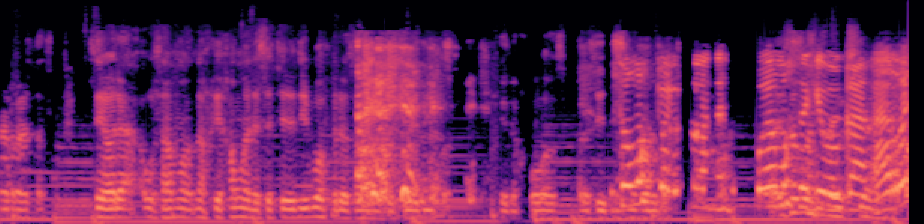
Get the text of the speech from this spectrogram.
de ratas. Sí, ahora usamos, nos quejamos de los estereotipos, pero son los estereotipos que los juegos. Somos personas, podemos Somos equivocar. Arre.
